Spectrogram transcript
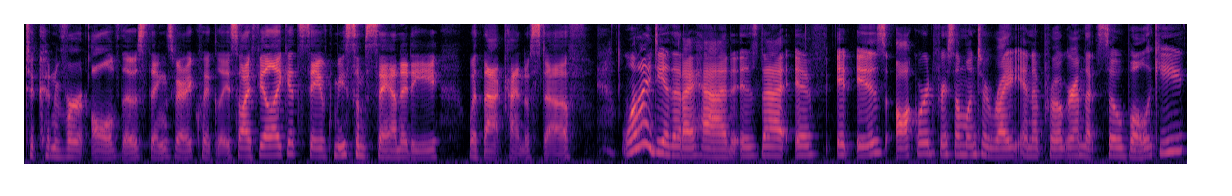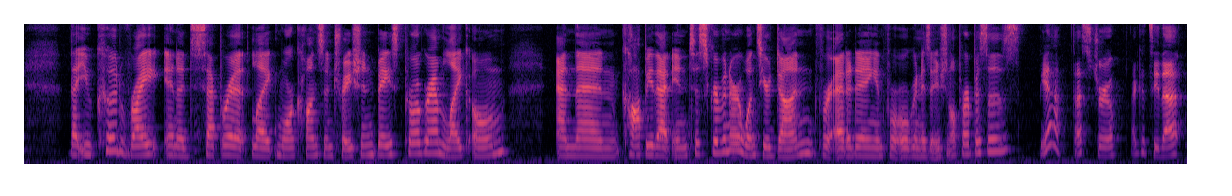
to convert all of those things very quickly. So I feel like it saved me some sanity with that kind of stuff. One idea that I had is that if it is awkward for someone to write in a program that's so bulky, that you could write in a separate, like more concentration based program like Omm, and then copy that into Scrivener once you're done for editing and for organizational purposes. Yeah, that's true. I could see that.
